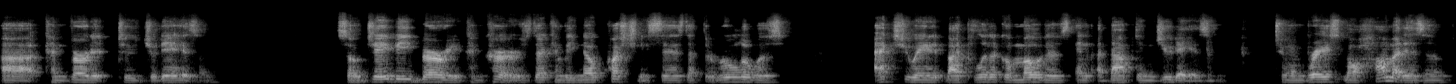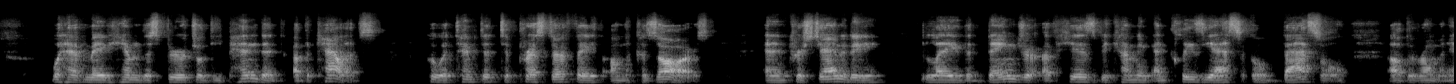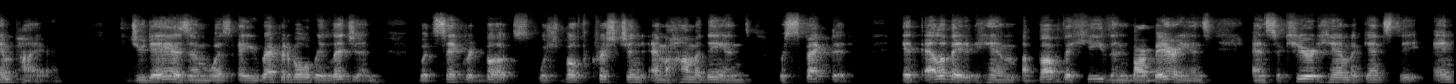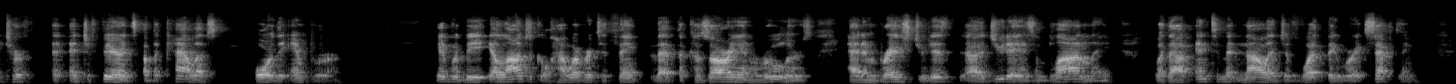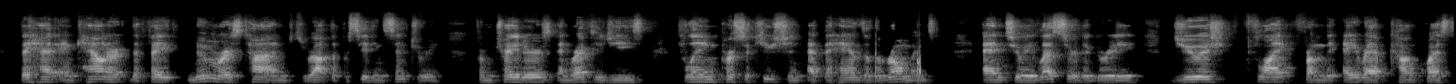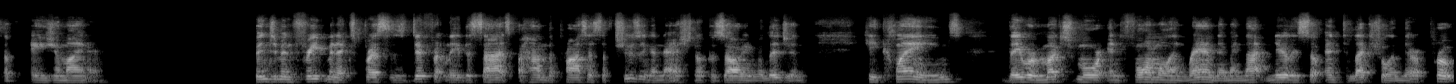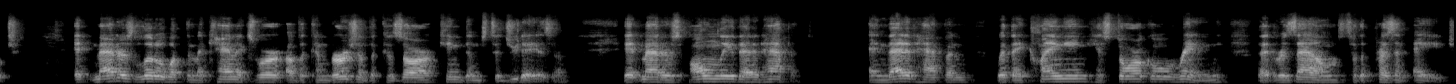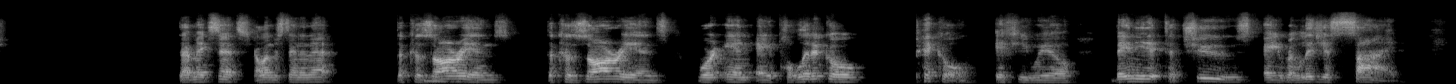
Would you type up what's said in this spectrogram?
uh, converted to Judaism. So J.B. Bury concurs, there can be no question, he says, that the ruler was actuated by political motives in adopting Judaism. To embrace Mohammedanism would have made him the spiritual dependent of the caliphs who attempted to press their faith on the Khazars. And in Christianity lay the danger of his becoming an ecclesiastical vassal of the Roman Empire. Judaism was a reputable religion with sacred books, which both Christian and Mohammedans respected. It elevated him above the heathen barbarians and secured him against the inter- interference of the caliphs or the emperor. It would be illogical, however, to think that the Khazarian rulers had embraced uh, Judaism blindly without intimate knowledge of what they were accepting. They had encountered the faith numerous times throughout the preceding century from traders and refugees fleeing persecution at the hands of the Romans, and to a lesser degree, Jewish flight from the Arab conquest of Asia Minor. Benjamin Freedman expresses differently the science behind the process of choosing a national Khazarian religion. He claims they were much more informal and random and not nearly so intellectual in their approach it matters little what the mechanics were of the conversion of the Khazar kingdoms to Judaism. It matters only that it happened, and that it happened with a clanging historical ring that resounds to the present age. That makes sense. Y'all understanding that? The Khazarians, the Khazarians were in a political pickle, if you will. They needed to choose a religious side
